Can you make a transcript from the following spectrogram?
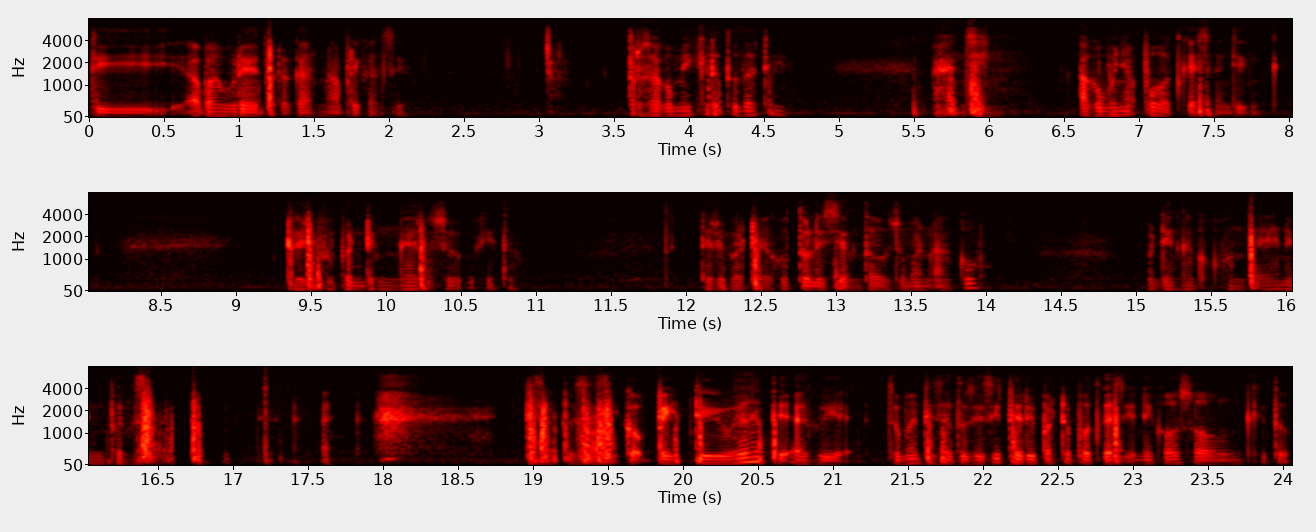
di apa Writer kan aplikasi. Terus aku mikir tuh tadi anjing aku punya podcast anjing. 2000 pendengar so, gitu. Daripada aku tulis yang tahu cuman aku mending aku kontenin bangsa kok pede banget ya aku ya. Cuman di satu sisi daripada podcast ini kosong gitu.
